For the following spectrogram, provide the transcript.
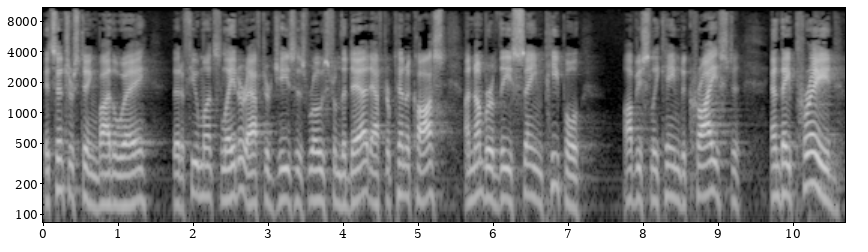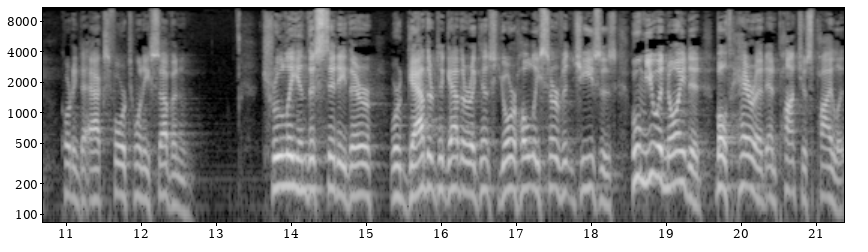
It's interesting, by the way, that a few months later, after Jesus rose from the dead, after Pentecost, a number of these same people obviously came to Christ and they prayed according to Acts 4:27 Truly in this city there were gathered together against your holy servant Jesus whom you anointed both Herod and Pontius Pilate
